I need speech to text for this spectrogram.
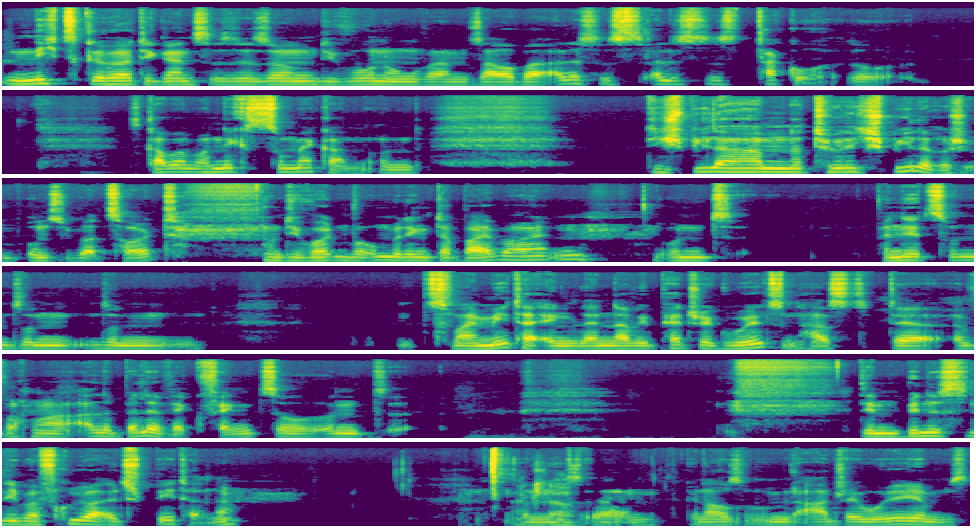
nichts gehört die ganze Saison. Die Wohnungen waren sauber. Alles ist, alles ist Taco. So. Es gab einfach nichts zu meckern. Und die Spieler haben natürlich spielerisch uns überzeugt und die wollten wir unbedingt dabei behalten. Und wenn du jetzt so, so, so einen zwei Meter Engländer wie Patrick Wilson hast, der einfach mal alle Bälle wegfängt, so und den bindest du lieber früher als später, ne? Und ähm, genauso mit RJ Williams.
